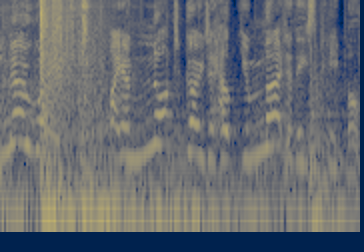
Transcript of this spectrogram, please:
No way! I am not going to help you murder these people!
